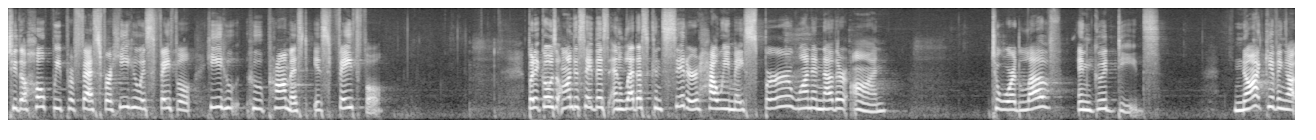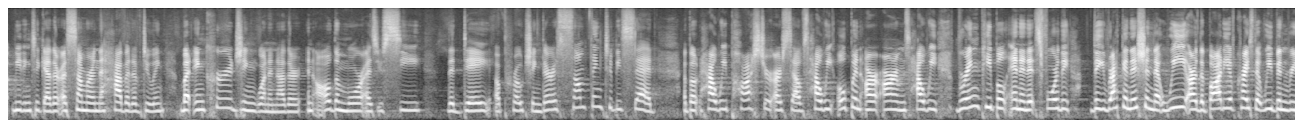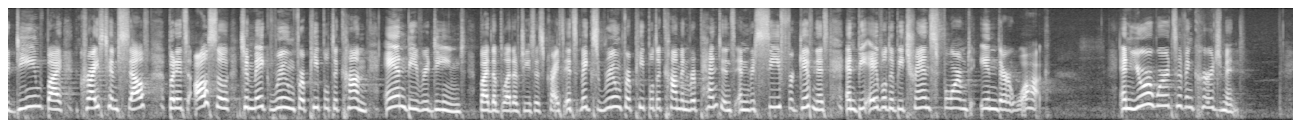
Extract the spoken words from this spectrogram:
to the hope we profess, for he who is faithful, he who, who promised is faithful. But it goes on to say this, and let us consider how we may spur one another on toward love and good deeds, not giving up meeting together as some are in the habit of doing, but encouraging one another, and all the more as you see the day approaching. There is something to be said about how we posture ourselves, how we open our arms, how we bring people in. And it's for the, the recognition that we are the body of Christ, that we've been redeemed by Christ Himself, but it's also to make room for people to come and be redeemed by the blood of Jesus Christ. It makes room for people to come in repentance and receive forgiveness and be able to be transformed in their walk. And your words of encouragement,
